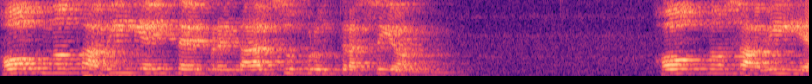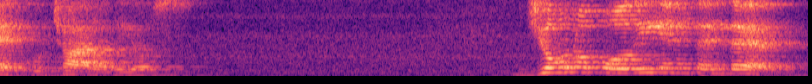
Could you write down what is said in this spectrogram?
Job no sabía interpretar su frustración. Job no sabía escuchar a Dios. Yo no podía entender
